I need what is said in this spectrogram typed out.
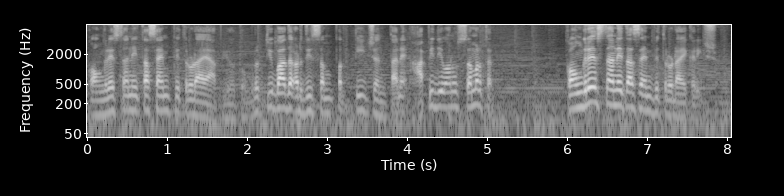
કોંગ્રેસના નેતા સેમ પિત્રોડાએ આપ્યું હતું. મૃત્યુ બાદ અડધી સંપત્તિ જનતાને આપી દેવાનું સમર્થન કોંગ્રેસના નેતા સેમ પિત્રોડાએ કરી છે.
